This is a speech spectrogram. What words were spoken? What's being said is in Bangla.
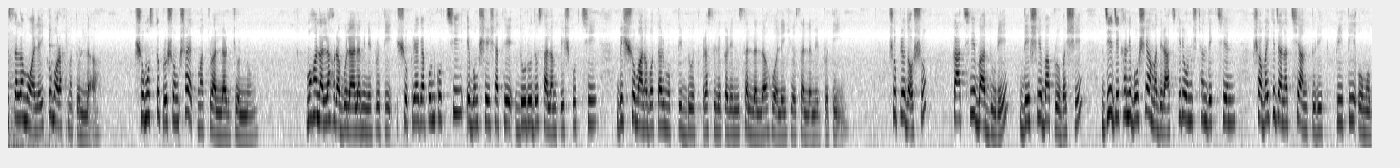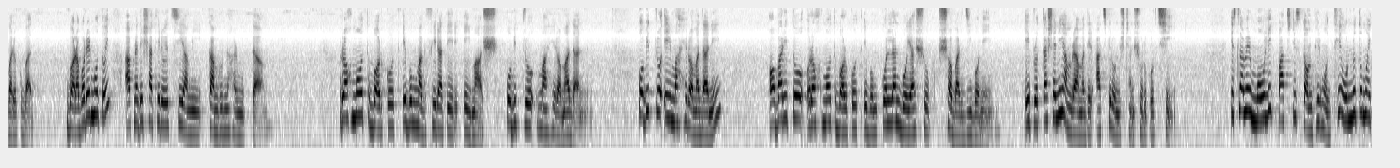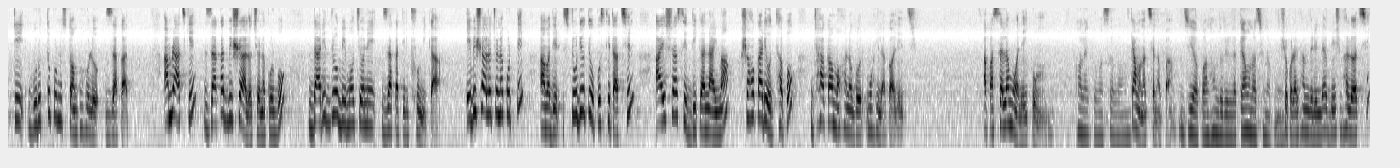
আসসালামু আলাইকুম রহমতুল্লাহ সমস্ত প্রশংসা একমাত্র আল্লাহর জন্য। মহান আল্লাহ রাবুল আলমিনের প্রতি শুক্রিয়া জ্ঞাপন করছি এবং সেই সাথে দরুদ সালাম পেশ করছি বিশ্ব মানবতার মুক্তির দূত রাসুল করিম সাল্লাহ আলহিউসাল্লামের প্রতি। সুপ্রিয় দর্শক, কাছে বা দূরে, দেশে বা প্রবাসে, যে যেখানে বসে আমাদের আজকের অনুষ্ঠান দেখছেন, সবাইকে জানাচ্ছি আন্তরিক প্রীতি ও মোবারকবাদ। বরাবরের মতোই আপনাদের সাথে রয়েছি আমি কামরুন নাহার মুক্তা। রহমত, বরকত এবং মাগফিরাতের এই মাস পবিত্র মাহে রমাদান। পবিত্র এই মাহে রমাদানে অবারিত রহমত, বরকত এবং কল্যাণ বয়াসুক সবার জীবনে। এই প্রত্যাশা নিয়ে আমরা আমাদের আজকের অনুষ্ঠান শুরু করছি। ইসলামের মৌলিক পাঁচটি স্তম্ভের মধ্যে অন্যতম একটি গুরুত্বপূর্ণ স্তম্ভ হল জাকাত আমরা আজকে জাকাত বিষয়ে আলোচনা করব। দারিদ্র বিমোচনে জাকাতের ভূমিকা। এ বিষয়ে আলোচনা করতে আমাদের স্টুডিওতে উপস্থিত আছেন আয়েশা সিদ্দিকা নাইমা সহকারী অধ্যাপক ঢাকা মহানগর মহিলা কলেজ। আপা আসসালামু আলাইকুম। ওয়ালাইকুম আসসালাম। কেমন আছেন আপা? জি আপা আলহামদুলিল্লাহ। কেমন আছেন আপনি? শকর আলহামদুলিল্লাহ বেশ ভালো আছি।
